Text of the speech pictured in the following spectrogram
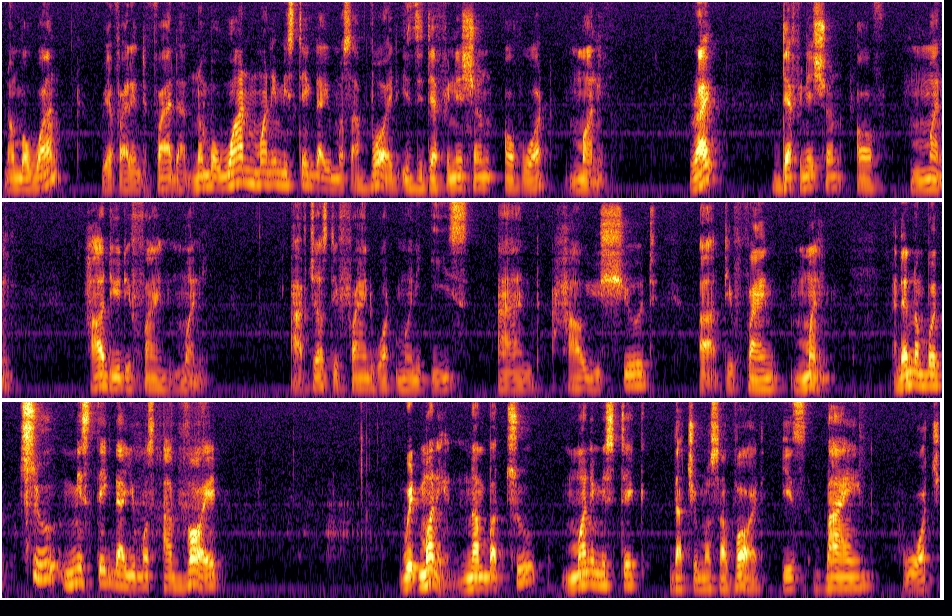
Number one, we have identified that number one money mistake that you must avoid is the definition of what? Money. Right? Definition of money. How do you define money? I've just defined what money is and how you should uh, define money and then number two mistake that you must avoid with money number two money mistake that you must avoid is buying what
